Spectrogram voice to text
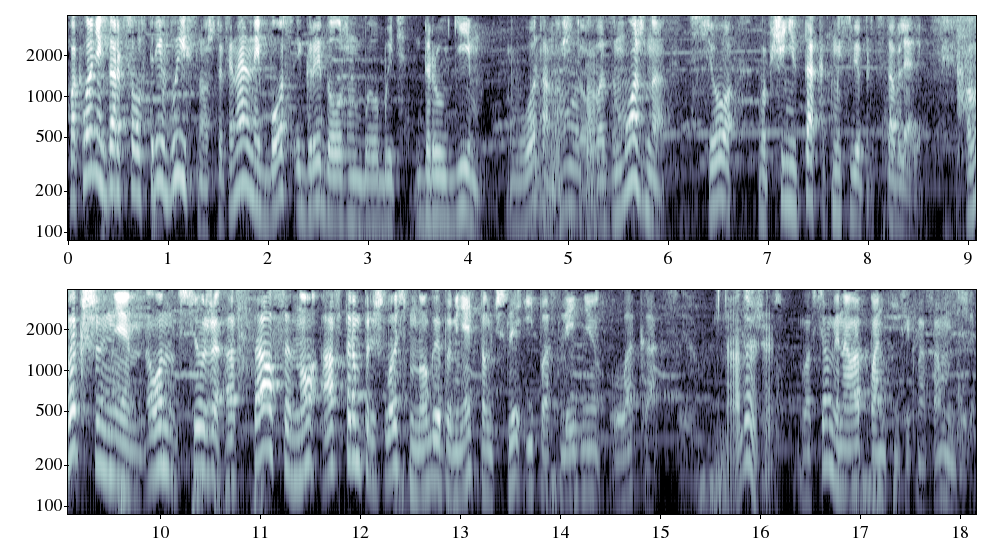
Поклонник Dark Souls 3 выяснил, что финальный босс игры должен был быть другим. Вот оно что. да. Возможно, все вообще не так, как мы себе представляли. В экшене он все же остался, но авторам пришлось многое поменять, в том числе и последнюю локацию. Надо же. Во всем виноват понтифик на самом деле.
